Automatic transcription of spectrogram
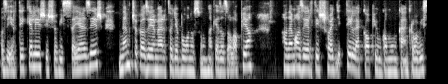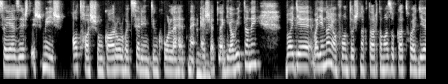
az értékelés és a visszajelzés, nem csak azért, mert hogy a bónuszunknak ez az alapja, hanem azért is, hogy tényleg kapjunk a munkánkról visszajelzést, és mi is adhassunk arról, hogy szerintünk hol lehetne uh-huh. esetleg javítani, vagy, vagy én nagyon fontosnak tartom azokat, hogy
